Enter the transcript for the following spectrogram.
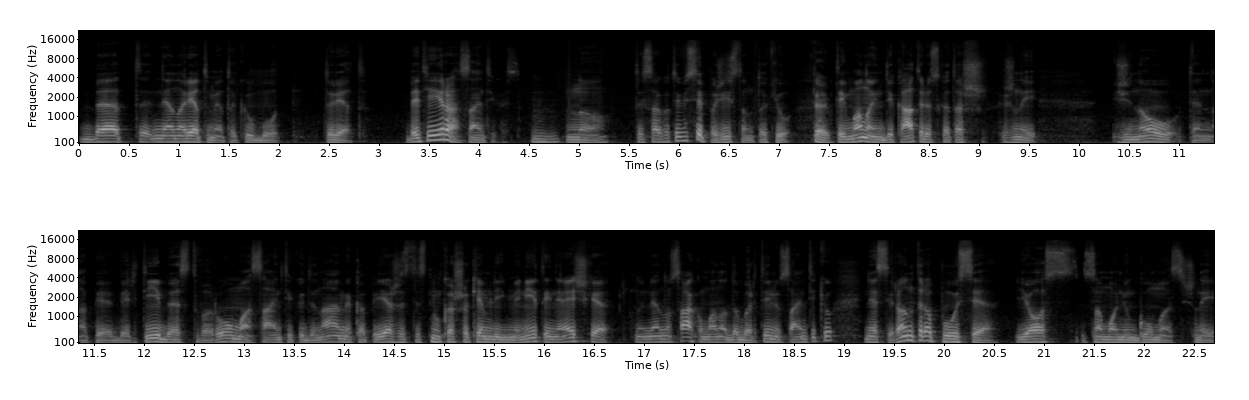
bet nenorėtumėte tokių būti, turėti. Bet jie yra santykiuose. Mhm. Nu, tai sako, tai visi pažįstam tokių. Taip. Tai mano indikatorius, kad aš, žinai, žinau ten apie vertybės, tvarumą, santykių dinamiką, priežastis, nu kažkokiem lygmenį, tai nereiškia, nu nenusako mano dabartinių santykių, nes ir antra pusė, jos samoningumas, žinai,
